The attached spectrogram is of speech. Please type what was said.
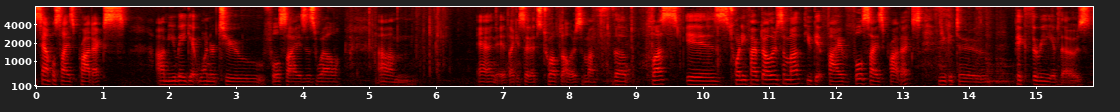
sample size products. Um, you may get one or two full size as well. Um, and it, like I said, it's $12 a month. The plus is $25 a month. You get five full-size products, and you get to pick three of those.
